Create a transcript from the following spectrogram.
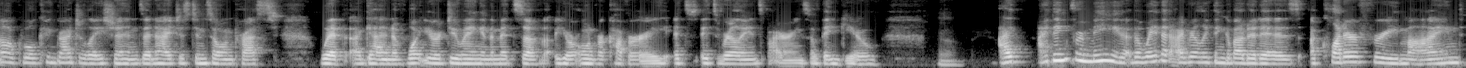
Oh, well, congratulations. And I just am so impressed with again of what you're doing in the midst of your own recovery. It's it's really inspiring. So thank you. Yeah. I, I think for me, the way that I really think about it is a clutter free mind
